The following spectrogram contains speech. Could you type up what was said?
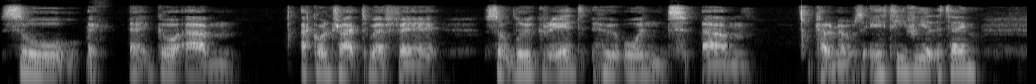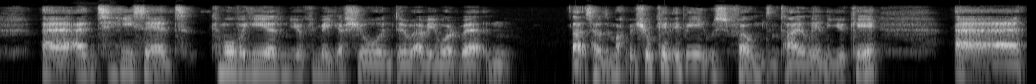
So it, it got um, a contract with uh, Sir Lew Grade, who owned, um, I can't remember, was it ATV at the time? Uh, and he said, come over here and you can make your show and do whatever you want with it. And that's how the Muppet Show came to be. It was filmed entirely in the UK. Uh,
